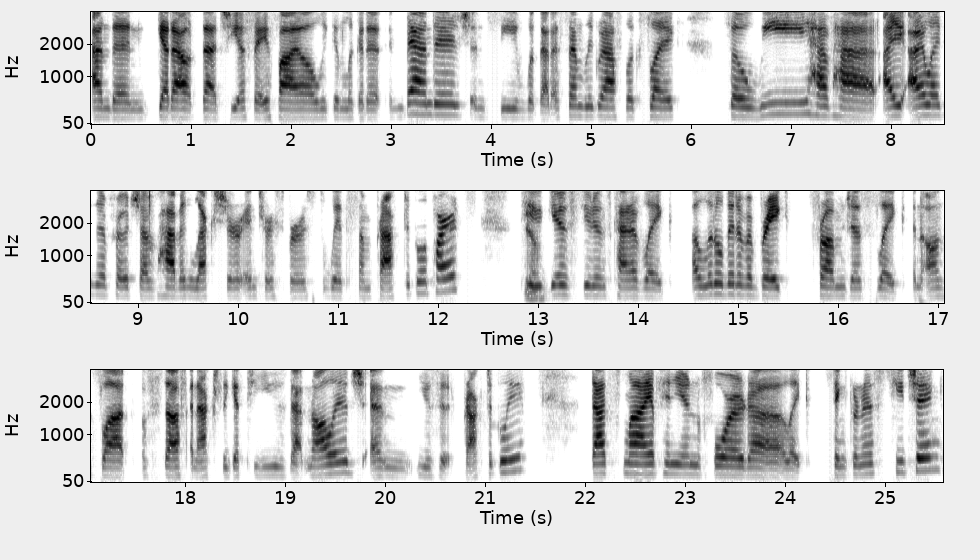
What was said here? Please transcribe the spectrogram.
and then get out that GFA file. We can look at it in Bandage and see what that assembly graph looks like. So we have had, I, I like the approach of having lecture interspersed with some practical parts to Yeah. give students kind of like a little bit of a break from just like an onslaught of stuff and actually get to use that knowledge and use it practically. That's my opinion for the like synchronous teaching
